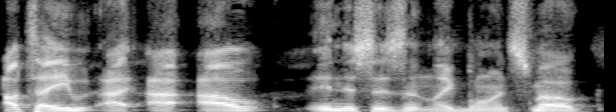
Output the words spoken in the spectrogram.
I'll tell you, I, I, I'll, and this isn't like blowing smoke.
